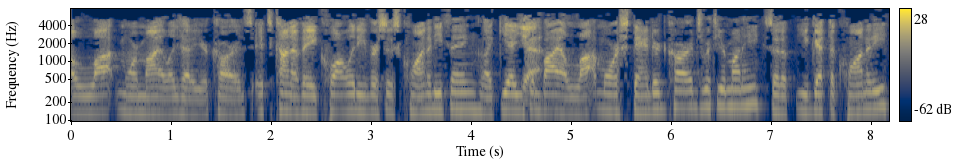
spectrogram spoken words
a lot more mileage out of your cards. It's kind of a quality versus quantity thing. Like, yeah, you Yeah. can buy a lot more standard cards with your money, so that you get the quantity,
